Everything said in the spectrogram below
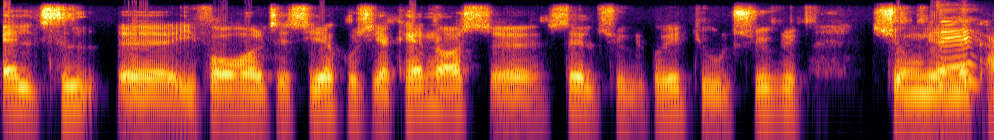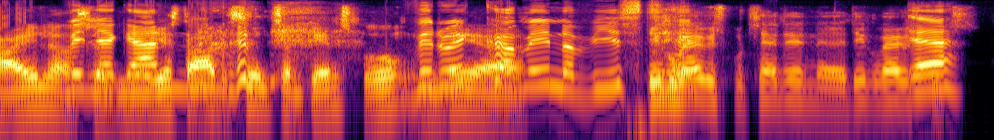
altid øh, i forhold til cirkus. Jeg kan også øh, selv cykle på et hjul cykel, jonglere med kejler. Vil jeg, gerne. jeg startede selv som ganske ung. Vil du ikke komme ind og vise det? Det kunne være, vi skulle tage den. Øh, det kunne være, vi ja. skulle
